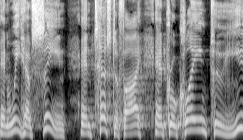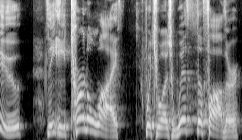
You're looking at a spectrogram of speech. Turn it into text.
and we have seen and testify and proclaim to you the eternal life which was with the Father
